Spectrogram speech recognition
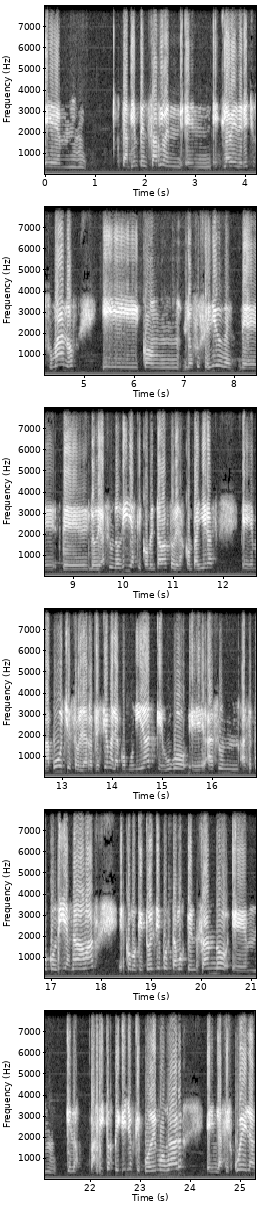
Em, también pensarlo en, en, en, clave de derechos humanos y con lo sucedido de, de, lo de hace unos días que comentaba sobre las compañeras eh, mapuches, sobre la represión a la comunidad que hubo eh, hace, un, hace pocos días nada más, es como que todo el tiempo estamos pensando eh, que los pasitos pequeños que podemos dar en las escuelas,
